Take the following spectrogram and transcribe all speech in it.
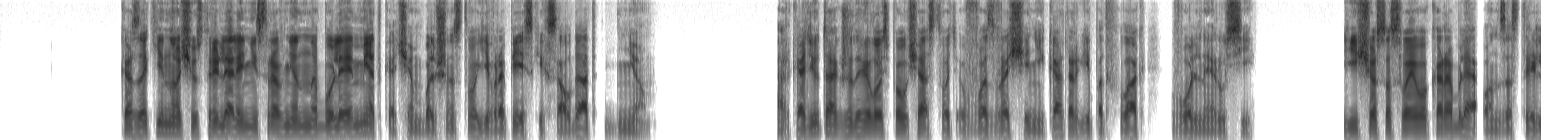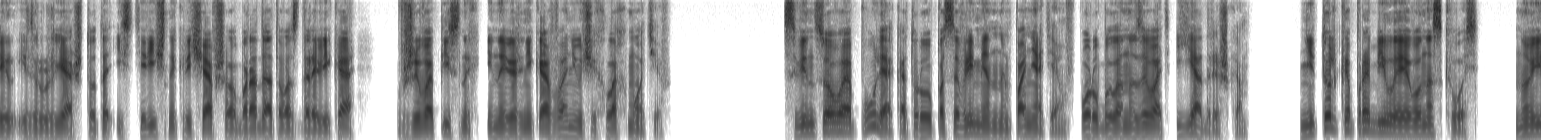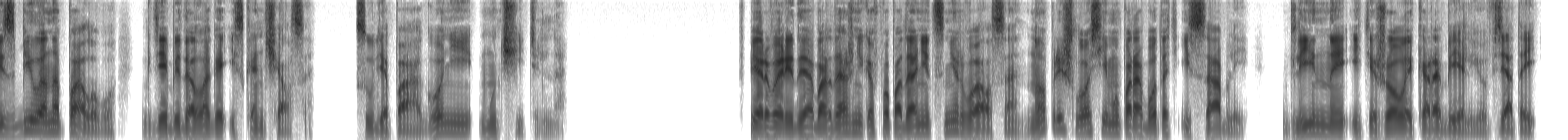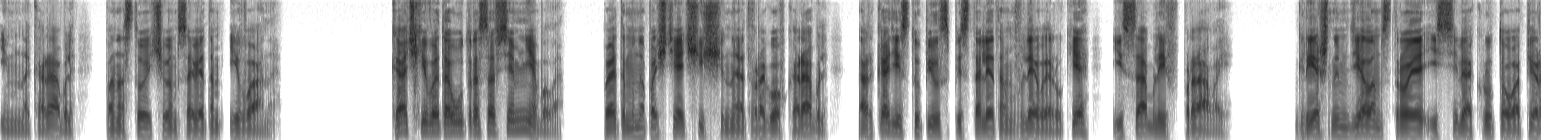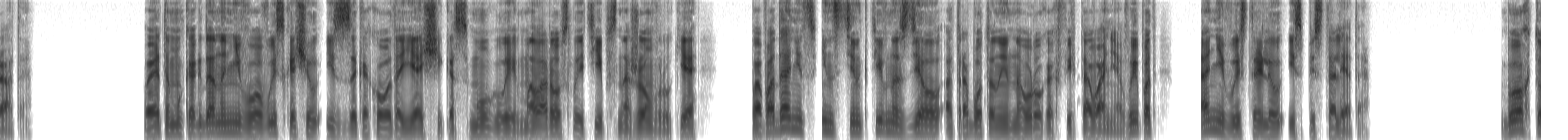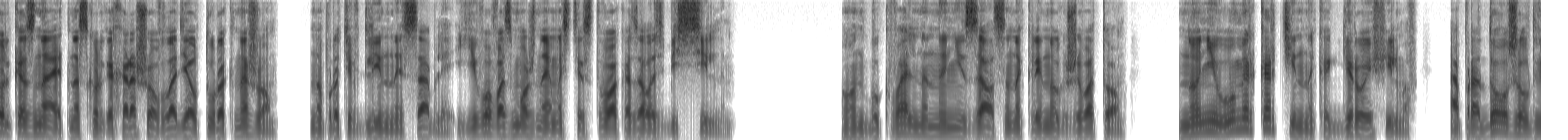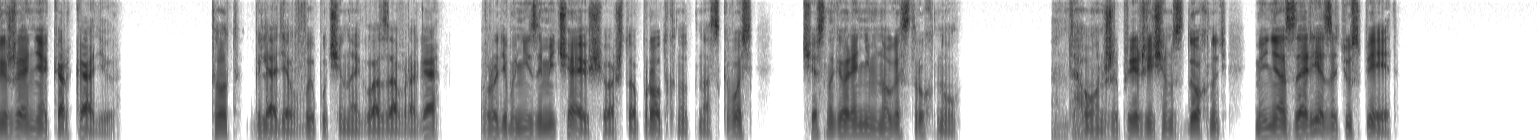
Казаки ночью стреляли несравненно более метко, чем большинство европейских солдат днем. Аркадию также довелось поучаствовать в возвращении каторги под флаг Вольной Руси. Еще со своего корабля он застрелил из ружья что-то истерично кричавшего бородатого здоровяка в живописных и наверняка вонючих лохмотьев. Свинцовая пуля, которую по современным понятиям впору было называть ядрышком, не только пробила его насквозь, но и сбила на палубу, где бедолага и скончался. Судя по агонии, мучительно. В первые ряды абордажников попаданец не рвался, но пришлось ему поработать и саблей, длинной и тяжелой корабелью, взятой им на корабль по настойчивым советам Ивана. Качки в это утро совсем не было, поэтому на почти очищенный от врагов корабль Аркадий ступил с пистолетом в левой руке и саблей в правой, грешным делом строя из себя крутого пирата. Поэтому, когда на него выскочил из-за какого-то ящика смуглый, малорослый тип с ножом в руке, попаданец инстинктивно сделал отработанный на уроках фехтования выпад, а не выстрелил из пистолета. Бог только знает, насколько хорошо владел турок ножом, но против длинной сабли его возможное мастерство оказалось бессильным. Он буквально нанизался на клинок животом, но не умер картинно, как герои фильмов, а продолжил движение к Аркадию. Тот, глядя в выпученные глаза врага, вроде бы не замечающего, что проткнут насквозь, честно говоря, немного струхнул. Да он же, прежде чем сдохнуть, меня зарезать успеет.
